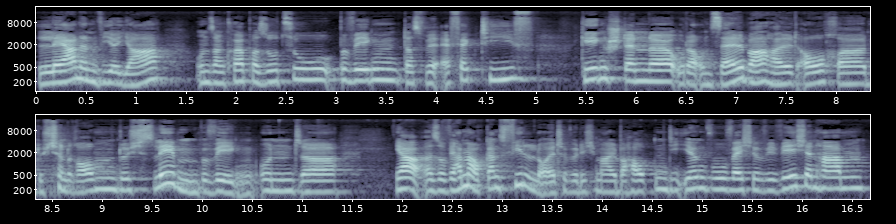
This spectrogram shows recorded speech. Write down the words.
lernen wir ja unseren Körper so zu bewegen, dass wir effektiv Gegenstände oder uns selber halt auch äh, durch den Raum, durchs Leben bewegen. Und äh, ja, also wir haben ja auch ganz viele Leute, würde ich mal behaupten, die irgendwo welche Wehwehchen haben,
